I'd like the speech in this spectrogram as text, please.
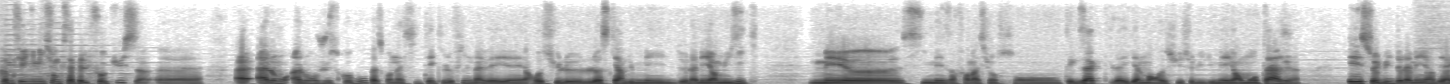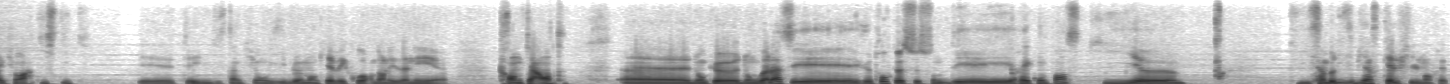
Comme c'est une émission qui s'appelle Focus, euh, allons, jusqu'au bout, parce qu'on a cité que le film avait reçu l'Oscar de la meilleure musique. Mais euh, si mes informations sont exactes, il a également reçu celui du meilleur montage et celui de la meilleure direction artistique. C'était une distinction visiblement qui avait cours dans les années 30-40. Euh, donc, voilà, je trouve que ce sont des récompenses qui symbolisent bien ce qu'est le film en fait.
